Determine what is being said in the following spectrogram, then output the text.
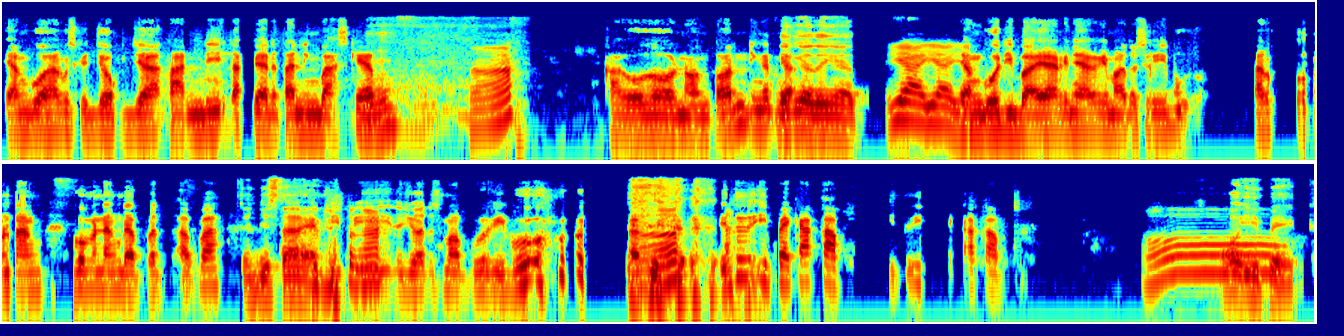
yang gue harus ke Jogja tandi tapi ada tanding basket Hmm. Hah? kalau lo nonton inget gak Ingat, ingat. Iya, iya, iya. yang gue dibayarnya lima ratus ribu harus gue menang gue menang dapat apa Tujuh uh, setengah. Tujuh setengah. tujuh ratus lima puluh ribu Hah? itu IPK Cup itu IPK Cup Oh. Oh, IPK.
